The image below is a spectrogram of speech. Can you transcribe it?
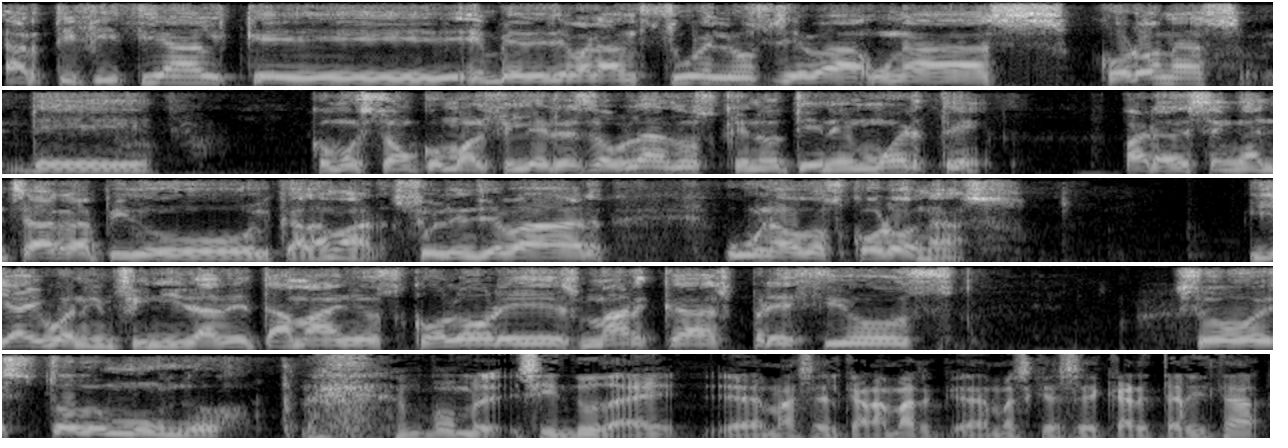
artificial que en vez de llevar anzuelos lleva unas coronas de como son como alfileres doblados que no tienen muerte para desenganchar rápido el calamar. Suelen llevar una o dos coronas. Y hay bueno infinidad de tamaños, colores, marcas, precios. Eso es todo un mundo. Hombre, sin duda, ¿eh? Además, el calamar, además que se caracteriza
